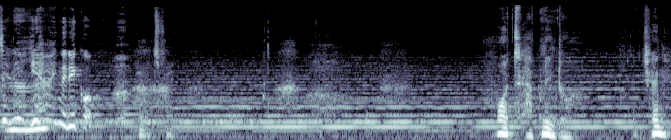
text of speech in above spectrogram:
Jenny ఏమైంది నీకు? What's happening to Jenny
